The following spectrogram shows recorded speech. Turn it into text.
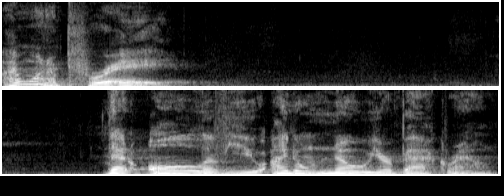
I want to pray that all of you, I don't know your background,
